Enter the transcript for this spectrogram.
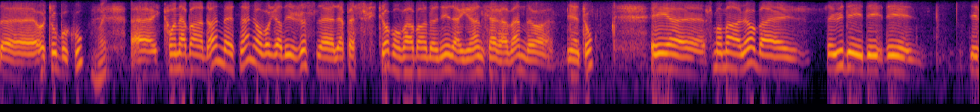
euh, Auto beaucoup, euh, qu'on abandonne maintenant. Là, on va garder juste la, la Pacifica, puis on va abandonner la grande caravane là, bientôt. Et euh, à ce moment-là, ben, ça a eu des, des, des, des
